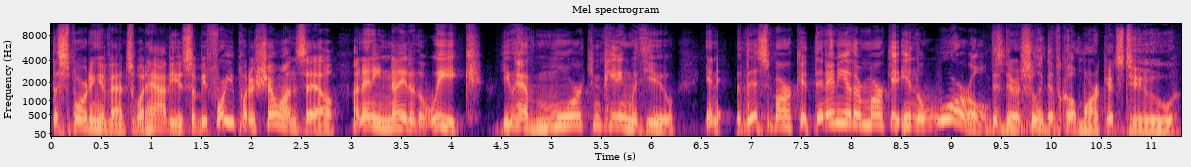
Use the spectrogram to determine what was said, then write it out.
the sporting events, what have you. So before you put a show on sale on any night of the week, you have more competing with you in this market than any other market in the world. There are certainly difficult markets to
